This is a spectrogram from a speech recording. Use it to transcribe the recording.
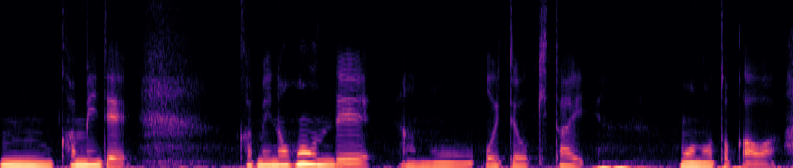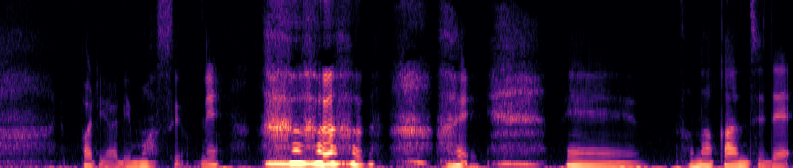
うん紙で紙の本であの置いておきたいものとかはやっぱりありますよね。はい、えー、そんな感じで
